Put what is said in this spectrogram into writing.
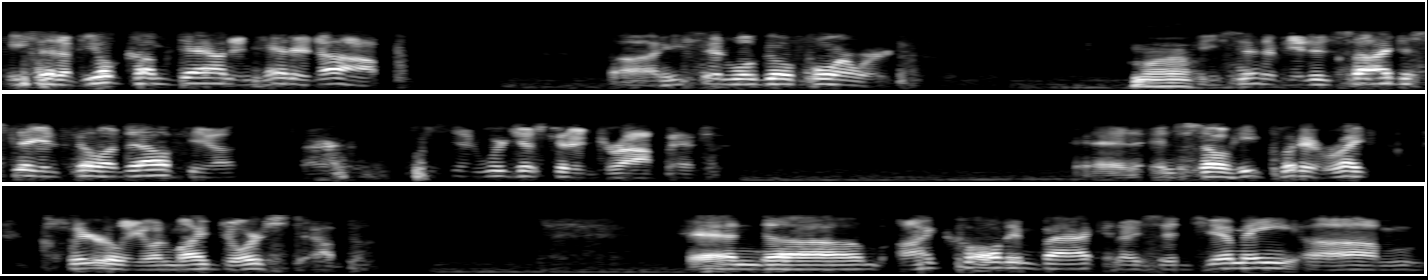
He said, "If you'll come down and head it up," uh, he said, "we'll go forward." Wow. He said, if you decide to stay in Philadelphia, he said, we're just going to drop it. And, and so he put it right clearly on my doorstep. And um, I called him back and I said, Jimmy, um,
